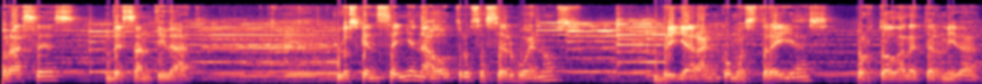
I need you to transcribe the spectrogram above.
Frases de santidad. Los que enseñen a otros a ser buenos brillarán como estrellas por toda la eternidad.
